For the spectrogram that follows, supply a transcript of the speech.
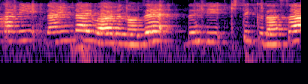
日に LINE ライブあるのでぜひ来てください。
